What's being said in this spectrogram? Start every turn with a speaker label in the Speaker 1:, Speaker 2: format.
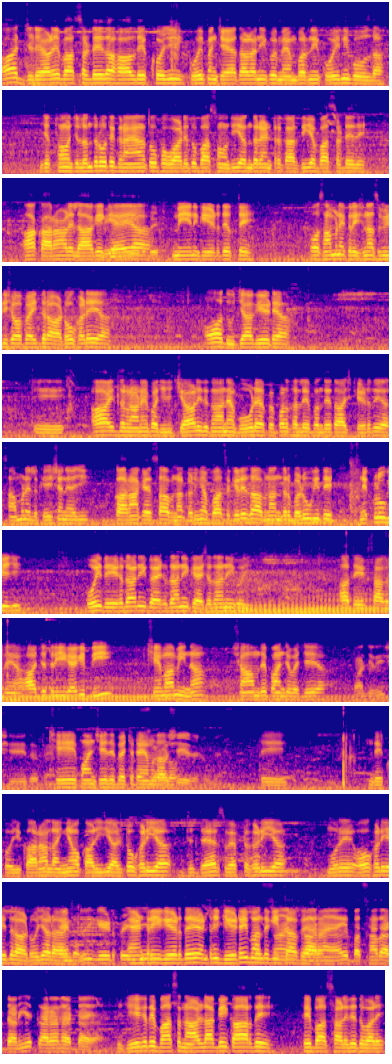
Speaker 1: ਆ ਜੜਿਆਲੇ ਬੱਸ ਅੱਡੇ ਦਾ ਹਾਲ ਦੇਖੋ ਜੀ ਕੋਈ ਪੰਚਾਇਤ ਵਾਲਾ ਨਹੀਂ ਕੋਈ ਮੈਂਬਰ ਨਹੀਂ ਕੋਈ ਨਹੀਂ ਬੋਲਦਾ। ਜਿੱਥੋਂ ਜਲੰਧਰੋਂ ਤੇ ਗਰਾਇਆ ਤੋਂ ਫਗਵਾੜੇ ਤੋਂ ਬੱਸ ਆਉਂਦੀ ਆ ਅੰਦਰ ਐਂਟਰ ਕਰਦੀ ਆ ਬੱਸ ਅੱਡੇ ਦੇ। ਆ ਕਾਰਾਂ ਵਾਲੇ ਲਾ ਕੇ ਗਏ ਆ ਮੇਨ ਗੇਟ ਦੇ ਉੱਤੇ। ਉਹ ਸਾਹਮਣੇ ਕ੍ਰਿਸ਼ਨਾ ਸਵੀਟ ਸ਼ਾਪ ਆ ਇੱਧਰ ਆਟੋ ਖੜੇ ਆ। ਉਹ ਦੂਜਾ ਗੇਟ ਆ। ਤੇ ਆ ਇੱਧਰ ਰਾਣੇ ਭਾਜੀ ਦੀ ਚਾਹ ਵਾਲੀ ਦੁਕਾਨ ਆ ਬੋਰਡ ਆ ਪਿੱਪਲ ਥੱਲੇ ਬੰਦੇ ਤਾਸ਼ ਖੇਡਦੇ ਆ। ਸਾਹਮਣੇ ਲੋਕੇਸ਼ਨ ਹੈ ਜੀ। ਕਾਰਾਂ ਕਿਸ ਹਿਸਾਬ ਨਾਲ ਖੜੀਆਂ ਬੱਸ ਕਿਹੜੇ ਹਿਸਾਬ ਨਾਲ ਅੰਦਰ ਵੜੂਗੀ ਤੇ ਨਿਕਲੂਗੀ ਜੀ? ਕੋਈ ਦੇਖਦਾ ਨਹੀਂ ਕੈਸ਼ਦਾ ਨਹੀਂ ਕੈਸ਼ਦਾ ਨਹੀਂ ਕੋਈ। ਆ ਦੇਖ ਸਕਦੇ ਆ ਅੱਜ ਤਰੀਕ ਹੈਗੀ 20 ਛੇਵਾਂ ਮਹੀਨਾ ਸ਼ਾਮ ਦੇ 5 ਵਜੇ ਆ।
Speaker 2: 5 ਨਹੀਂ 6 ਦਾ ਟਾਈਮ
Speaker 1: 6 5 6 ਦੇ ਵਿੱਚ ਟਾਈਮ ਲਾ ਲਓ।
Speaker 2: 6 ਹੋ ਗਿਆ
Speaker 1: ਤੇ ਦੇਖੋ ਜੀ ਕਾਰਾਂ ਲਾਈਆਂ ਉਹ ਕਾਲੀ ਜੀ ਆਲਟੋ ਖੜੀ ਆ ਜ਼ਹਿਰ ਸਵਿਫਟ ਖੜੀ ਆ। ਮੋਰੇ ਉਹ ਖੜੀ ਆ ਇਧਰ ਆਟੋ ਝਾੜਾ
Speaker 2: ਐਂਟਰੀ ਗੇਟ ਤੇ
Speaker 1: ਐਂਟਰੀ ਗੇਟ ਤੇ ਐਂਟਰੀ ਗੇਟ ਹੀ ਬੰਦ ਕੀਤਾ ਪਿਆ।
Speaker 2: ਕਾਰਾਂ ਆ ਇਹ ਬੱਸਾਂ ਦਾ ਅੱਡਾ ਨਹੀਂ ਇਹ ਕਾਰਾਂ ਦਾ ਅੱਡਾ ਆ।
Speaker 1: ਤੇ ਜੇ ਕਿਤੇ ਬੱਸ ਨਾਲ ਲੱਗ ਗਈ ਕਾਰ ਦੇ ਫੇ ਬੱਸ ਵਾਲੇ ਦੇ ਦੁਆਲੇ।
